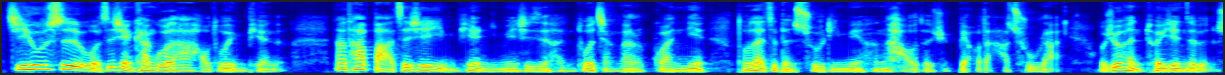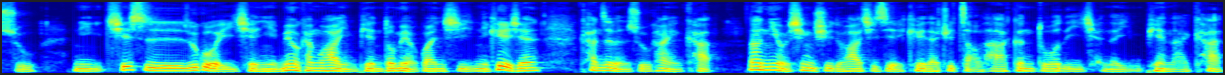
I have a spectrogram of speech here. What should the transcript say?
几乎是我之前看过他好多影片了。那他把这些影片里面其实很多讲到的观念，都在这本书里面很好的去表达出来，我就很推荐这本书。你其实如果以前也没有看过他影片都没有关系，你可以先看这本书看一看。那你有兴趣的话，其实也可以再去找他更多的以前的影片来看。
